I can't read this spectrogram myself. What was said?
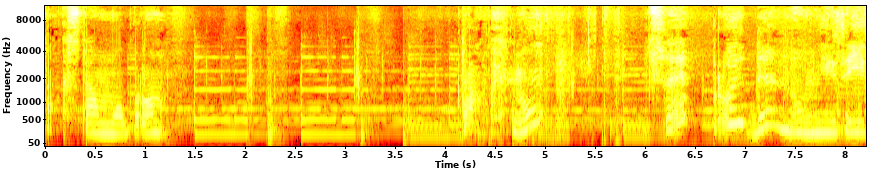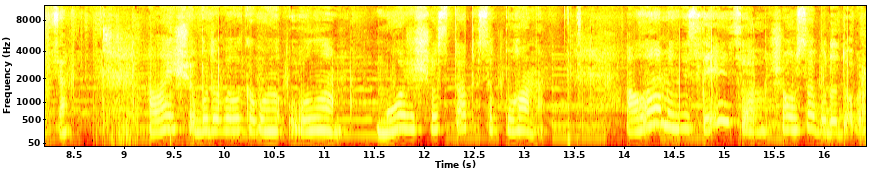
Так, ставимо оборону. Так, ну, це пройдено, мені здається. Але якщо буде велика вол- волна, може щось статися погане. Але мені здається, що все буде. Добре.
